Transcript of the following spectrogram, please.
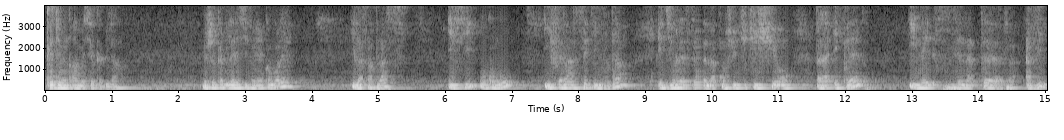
Que deviendra M. Kabila? M. Kabila est citoyen congolais. Il a sa place ici au Congo. Il fera ce qu'il voudra. Et du reste, la constitution euh, est claire. Il est sénateur à vie.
